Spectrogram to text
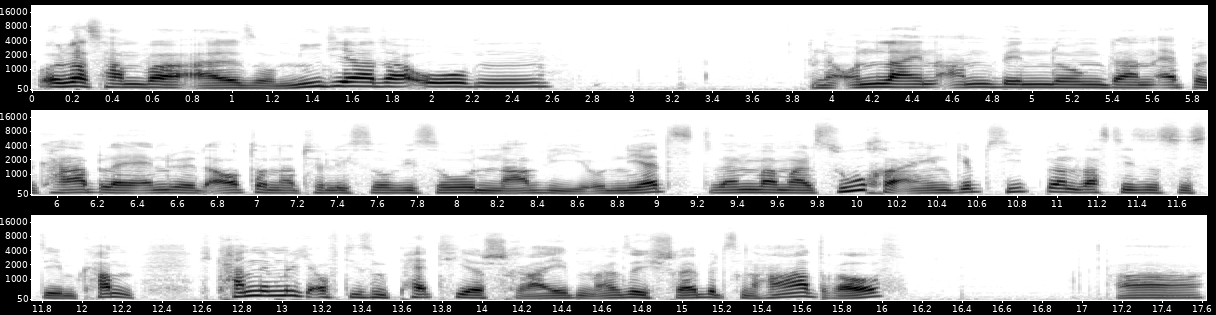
Und was haben wir also? Media da oben, eine Online-Anbindung, dann Apple CarPlay, Android Auto natürlich sowieso Navi. Und jetzt, wenn man mal Suche eingibt, sieht man, was dieses System kann. Ich kann nämlich auf diesem Pad hier schreiben. Also ich schreibe jetzt ein H drauf. A,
